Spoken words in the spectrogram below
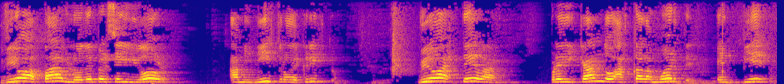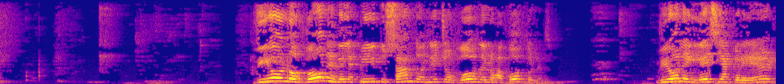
Vio a Pablo de perseguidor a ministro de Cristo. Vio a Esteban predicando hasta la muerte, en pie. Vio los dones del Espíritu Santo en Hechos 2 de los apóstoles. Vio a la iglesia creer,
